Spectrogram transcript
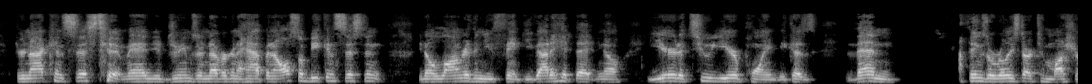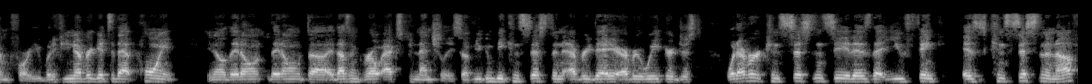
If you're not consistent, man, your dreams are never going to happen. also be consistent, you know, longer than you think. You got to hit that, you know, year to two year point because then things will really start to mushroom for you. But if you never get to that point, you know, they don't, they don't, uh, it doesn't grow exponentially. So if you can be consistent every day or every week or just whatever consistency it is that you think is consistent enough,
